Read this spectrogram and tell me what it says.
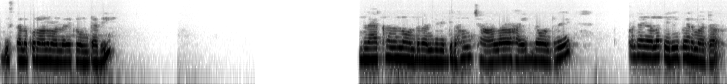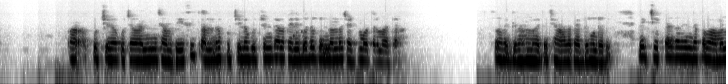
ఇది స్థల పురాణం అన్నది ఇక్కడ ఉంటుంది. బ్లాక్ కలర్లో ఉంటుందండి విగ్రహం. చాలా హైట్లో ఉంటుంది. అంటే ఆయన అలా పెరిగిపోయారన్నమాట. కుర్చీలో కూర్చొని చంపేసి అందరూ కుర్చీలో కూర్చుంటే అలా పెరిగిపోతే కింద చచ్చిపోతారు అనమాట సో విగ్రహం అయితే చాలా పెద్దగా ఉంటుంది. మీకు చెప్పాను కదా ఇందాక వామన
